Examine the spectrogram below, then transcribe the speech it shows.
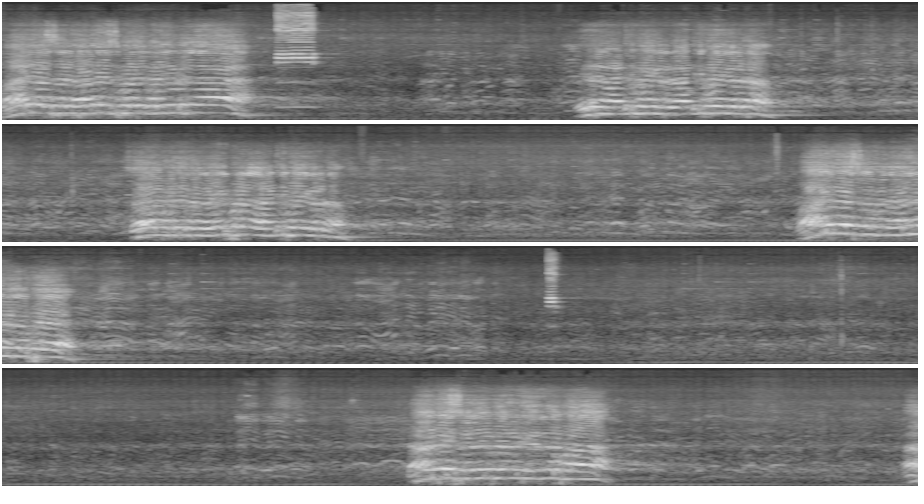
வாரியாசர் டாடாசி போய் வழி விடுங்க இருங்க வண்டி போயிருக்கோம் வண்டி போயிருக்கோம் சிவப்பட்டி கொஞ்சம் வெயிட் பண்ணுங்க வண்டி போயிருக்கோம் வாரியாசர் கொஞ்சம் வழி விடுங்க நானே நாகேஷ் வெளியே இருந்தப்பா ஆ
